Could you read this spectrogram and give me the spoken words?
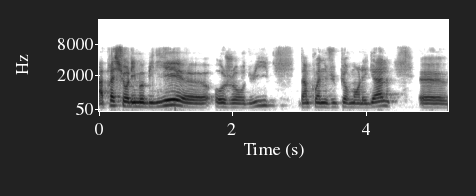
Après, sur l'immobilier, euh, aujourd'hui, d'un point de vue purement légal, euh,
